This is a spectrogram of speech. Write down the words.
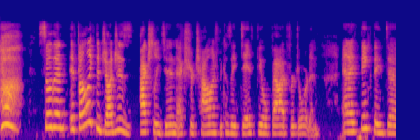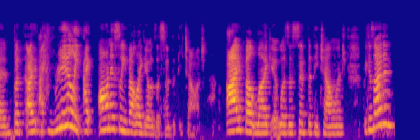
so then it felt like the judges actually did an extra challenge because they did feel bad for Jordan and I think they did. But I, I really, I honestly felt like it was a sympathy challenge. I felt like it was a sympathy challenge because I didn't,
